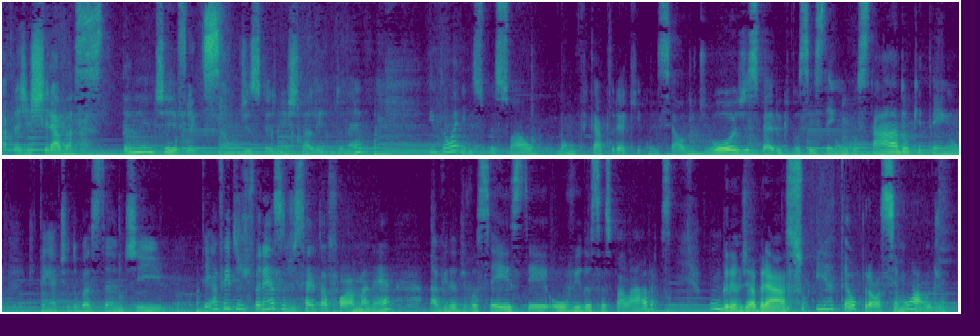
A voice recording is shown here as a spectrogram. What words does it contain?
Dá pra gente tirar bastante reflexão disso que a gente está lendo, né? Então é isso, pessoal. Vamos ficar por aqui com esse áudio de hoje. Espero que vocês tenham gostado, que tenham que tenha tido bastante, tenha feito diferença de certa forma, né, na vida de vocês ter ouvido essas palavras. Um grande abraço e até o próximo áudio.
